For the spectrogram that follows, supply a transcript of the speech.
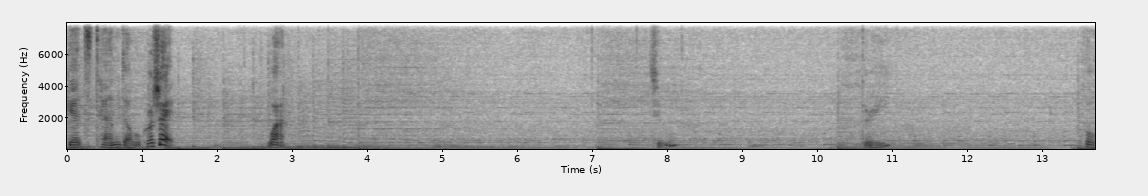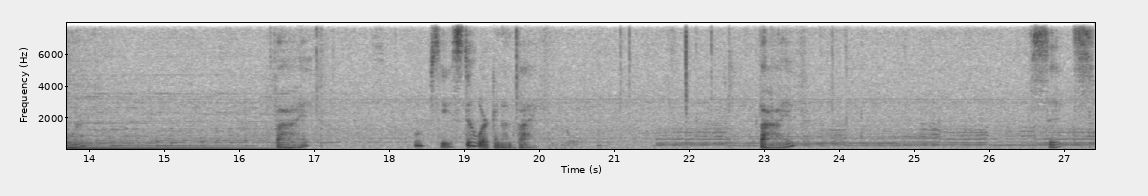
gets 10 double crochet. One, two, three, four, five, oopsie, She's still working on five. Five, six,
